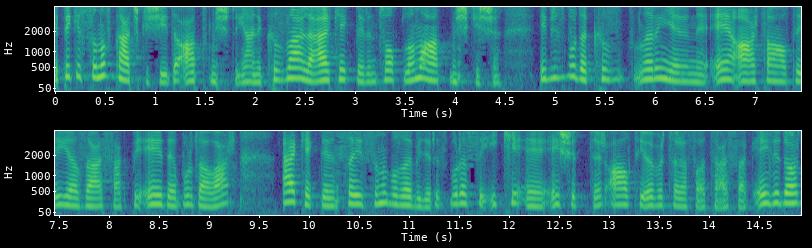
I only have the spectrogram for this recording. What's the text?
E peki sınıf kaç kişiydi? 60'tı. Yani kızlarla erkeklerin toplamı 60 kişi. E biz burada kızların yerine E artı 6'yı yazarsak bir E de burada var. Erkeklerin sayısını bulabiliriz. Burası 2E eşittir. 6'yı öbür tarafa atarsak 54.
